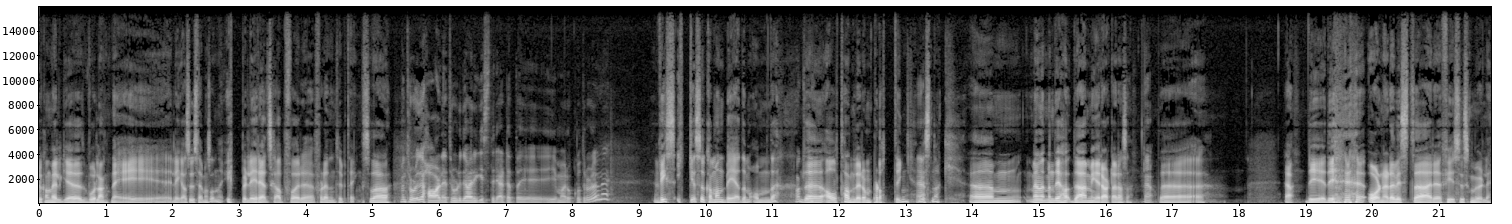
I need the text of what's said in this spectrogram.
Du kan velge hvor langt ned i ligasystemet og sånn. Ypperlig redskap for, eh, for denne type ting. Men tror du de har det? Tror du de har registrert dette i, i Marokko, tror du, eller? Hvis ikke, så kan man be dem om det. Okay. det alt handler om plotting, Ja. visstnok. Um, men men det, det er mye rart der, altså. Ja. Det, ja, de, de ordner det hvis det er fysisk mulig.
